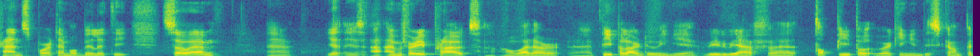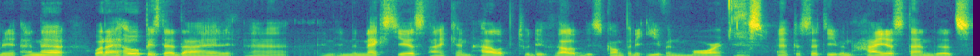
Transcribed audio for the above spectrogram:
transport and mobility. So um, uh, yeah, yes, I- I'm very proud on what our uh, people are doing here. Really, we have uh, top people working in this company, and uh, what I hope is that I, uh, in, in the next years, I can help to develop this company even more, Yes. and to set even higher standards,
